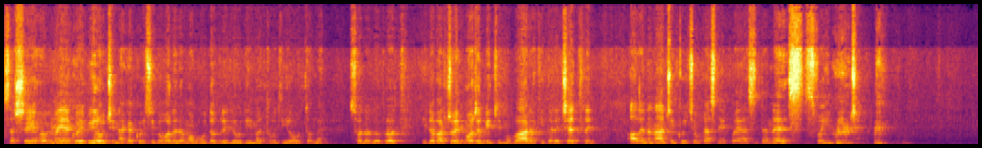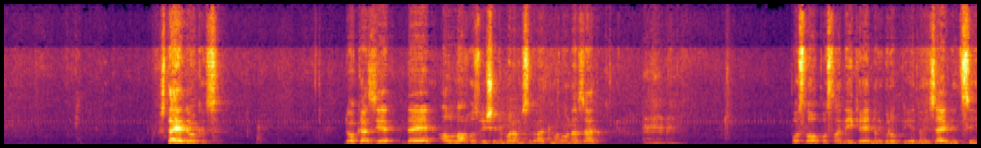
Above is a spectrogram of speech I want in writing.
sa šehovima, iako je bilo učinaka koji su govorili da mogu dobri ljudi imati utije u tome, svodno dobroti. I dobar čovjek može biti mubarek i berečetli, ali na način koji ćemo kasnije pojasniti, da ne svojim bićem. Šta je dokaz? Dokaz je da je Allah uzvišen i moramo se vratiti malo nazad, poslao poslanika jednoj grupi, jednoj zajednici,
